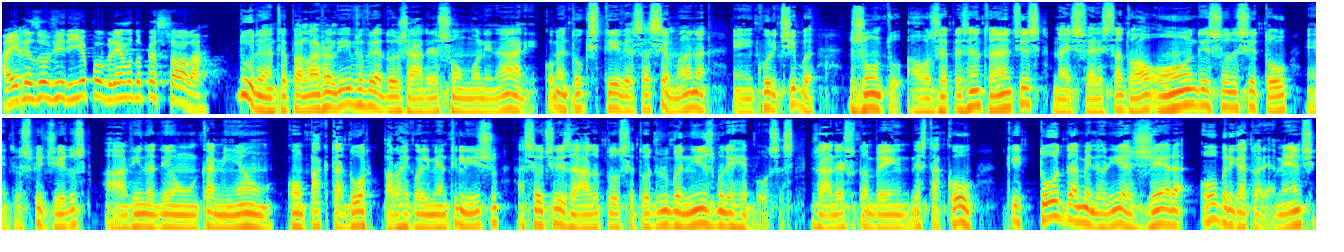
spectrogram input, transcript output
Aí resolveria o problema do pessoal lá. Durante a palavra livre, o vereador Jaderson Molinari comentou que esteve essa semana em Curitiba junto aos representantes na esfera estadual, onde solicitou, entre os pedidos, a vinda de um caminhão compactador para o recolhimento de lixo a ser utilizado pelo setor de urbanismo de Rebouças. Jaderson também destacou que toda melhoria gera obrigatoriamente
